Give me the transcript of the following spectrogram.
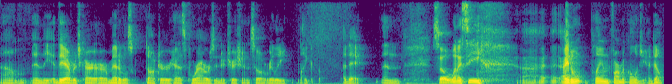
Um, and the the average chiro- or medical doctor has four hours of nutrition, so really like a day. And so when I see, I, I don't play in pharmacology. I don't.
